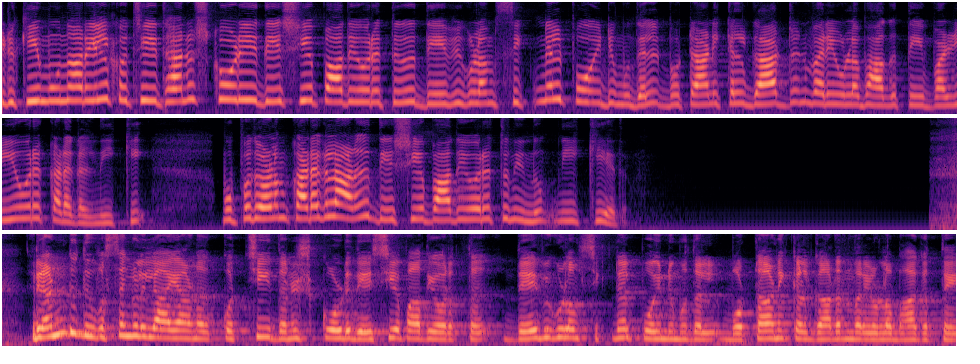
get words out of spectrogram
ഇടുക്കി മൂന്നാറിൽ കൊച്ചി ധനുഷ്കോടി ദേശീയപാതയോരത്ത് ദേവികുളം സിഗ്നൽ പോയിന്റ് മുതൽ ബൊട്ടാണിക്കൽ ഗാർഡൻ വരെയുള്ള ഭാഗത്തെ വഴിയോര കടകൾ നീക്കി. മുപ്പതോളം കടകളാണ് ദേശീയപാതയോരത്ത് നിന്നും നീക്കിയത്. രണ്ട് ദിവസങ്ങളിലായാണ് കൊച്ചി ധനുഷ്കോടി ദേശീയപാതയോരത്ത് ദേവികുളം സിഗ്നൽ പോയിന്റ് മുതൽ ബൊട്ടാണിക്കൽ ഗാർഡൻ വരെയുള്ള ഭാഗത്തെ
